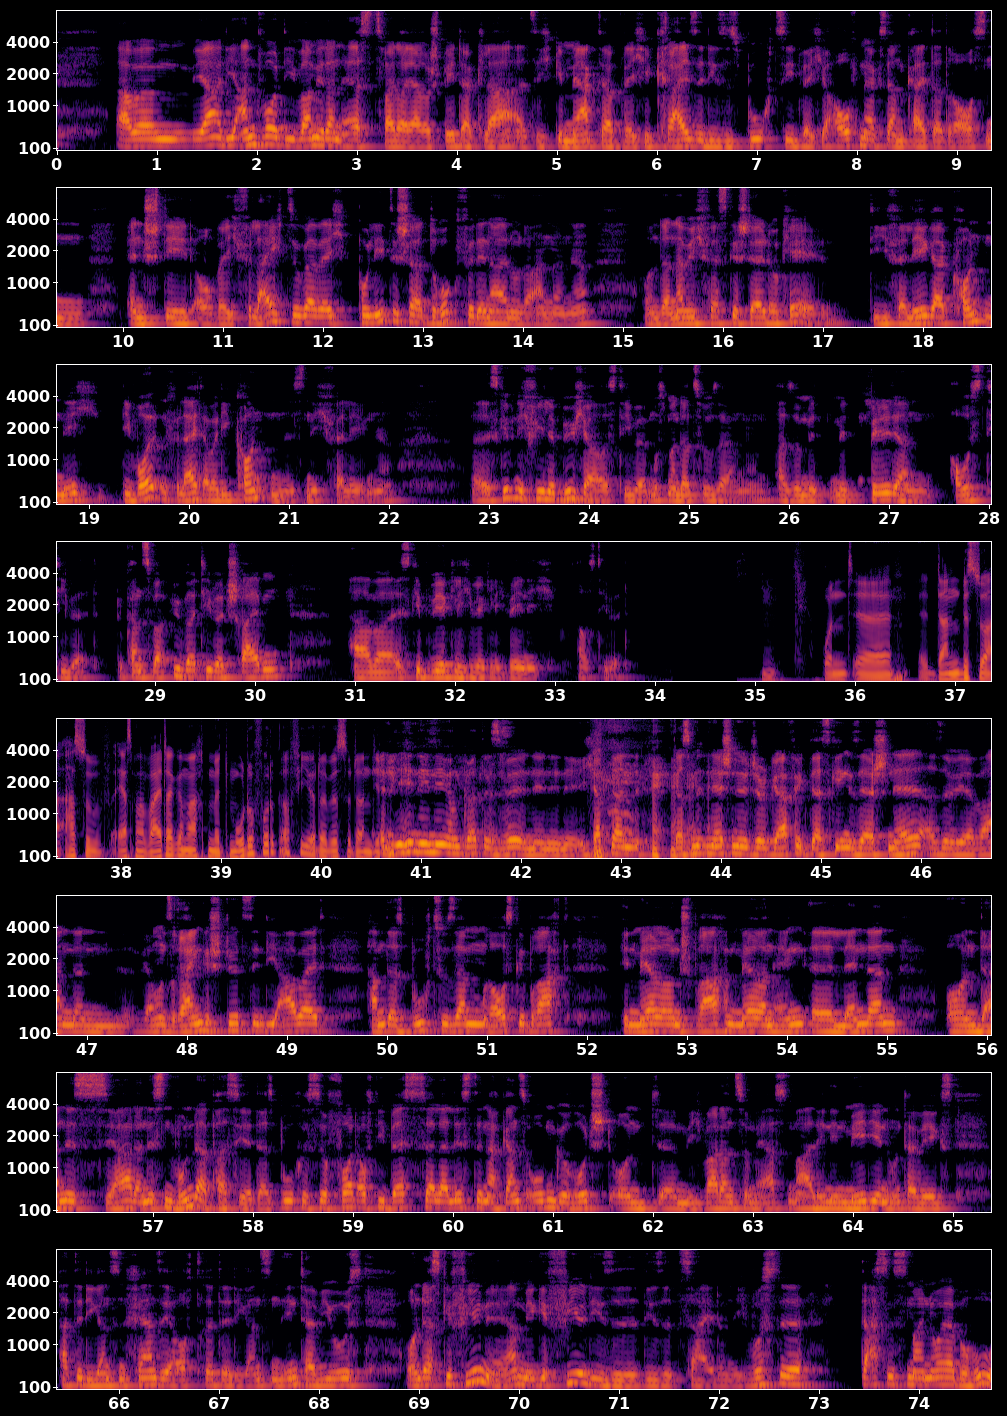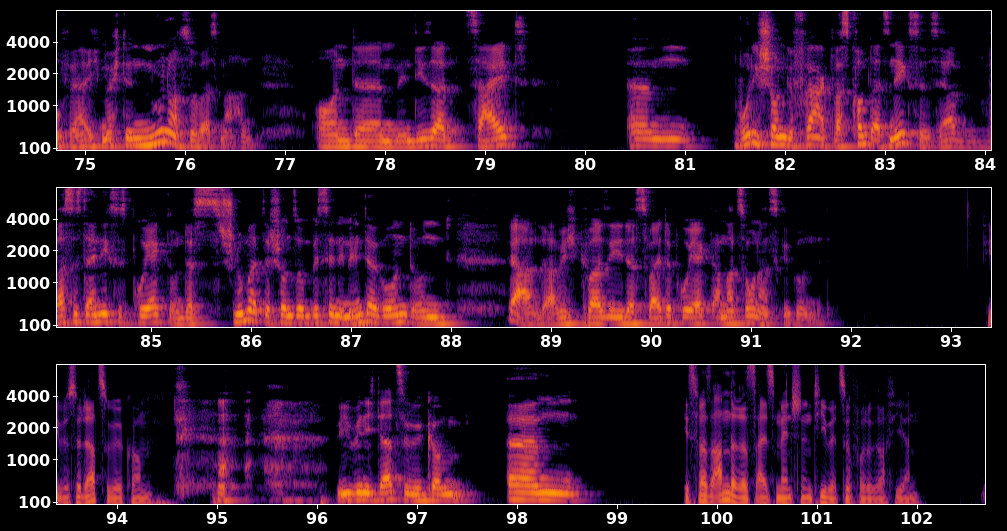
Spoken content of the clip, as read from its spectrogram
Aber ähm, ja, die Antwort, die war mir dann erst zwei, drei Jahre später klar, als ich gemerkt habe, welche Kreise dieses Buch zieht, welche Aufmerksamkeit da draußen entsteht, auch welch, vielleicht sogar welch politischer Druck für den einen oder anderen, ja. Und dann habe ich festgestellt, okay, die Verleger konnten nicht, die wollten vielleicht, aber die konnten es nicht verlegen, ja. Äh, es gibt nicht viele Bücher aus Tibet, muss man dazu sagen. Also mit, mit Bildern aus Tibet. Du kannst zwar über Tibet schreiben, aber es gibt wirklich, wirklich wenig aus Tibet. Hm. Und äh, dann bist du, hast du erstmal weitergemacht mit Modefotografie oder bist du dann direkt? Nee, nee, nee, um Gottes Willen, nee, nee, nee. Ich habe dann das mit National Geographic, das ging sehr schnell. Also wir waren dann, wir haben uns reingestürzt in die Arbeit, haben das Buch zusammen rausgebracht in mehreren Sprachen, mehreren Eng äh, Ländern. Und dann ist, ja, dann ist ein Wunder passiert. Das Buch ist sofort auf die Bestsellerliste nach ganz oben gerutscht und ähm, ich war dann zum ersten Mal in den Medien unterwegs, hatte die ganzen Fernsehauftritte, die ganzen Interviews und das gefiel mir, ja. Mir gefiel diese, diese Zeit und ich wusste, das ist mein neuer Beruf, ja. Ich möchte nur noch sowas machen. Und ähm, in dieser Zeit ähm, wurde ich schon gefragt, was kommt als nächstes, ja, was ist dein nächstes Projekt? Und das schlummerte schon so ein bisschen im Hintergrund und ja, da habe ich quasi das zweite Projekt Amazonas gegründet. Wie bist du dazu gekommen? Wie bin ich dazu gekommen? Ähm, ist was anderes, als Menschen in Tibet zu fotografieren.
